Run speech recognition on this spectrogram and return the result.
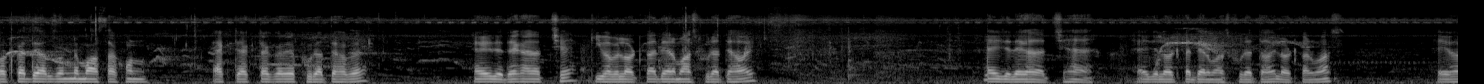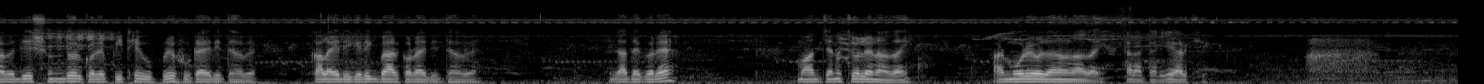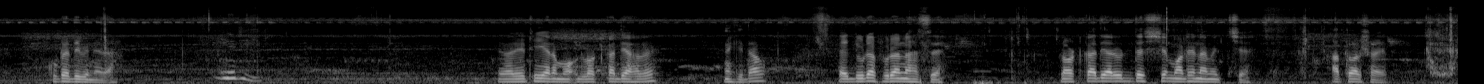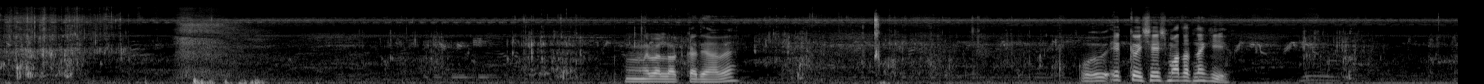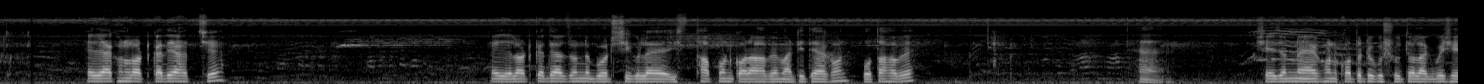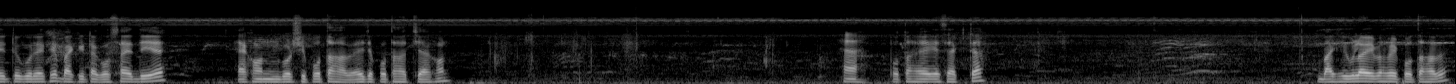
লটকা দেওয়ার জন্য মাছ এখন একটা একটা করে ফুরাতে হবে। এই যে দেখা যাচ্ছে কীভাবে লটকা দেওয়ার মাছ ফুরাতে হয়। এই যে দেখা যাচ্ছে হ্যাঁ এই যে লটকা দেওয়ার মাছ ফুরাতে হয়, লটকার মাছ। এইভাবে দিয়ে সুন্দর করে পিঠে উপরে ফুটাই দিতে হবে। কালা এদিক এদিক বার করাই দিতে হবে। যাতে করে মাছ যেন চলে না যায় আর মরেও যেন না যায় তাড়াতাড়ি আর কি। কুটে দিবেন এরা। এবার এটি আর লটকা দেওয়া হবে। নাকি দাও। এই দুটা ফুরানো আছে। লটকা দেওয়ার উদ্দেশ্যে মাঠে নামিচ্ছে আতোয়ার সাহেব। হুম, এবার লটকা দেওয়া হবে। ও একই শেষ মাথাত নাকি? এই যে এখন লটকা দেওয়া হচ্ছে। এই যে লটকা দেওয়ার জন্য বড়শিগুলো স্থাপন করা হবে, মাটিতে এখন, পোতা হবে। হ্যাঁ সেই জন্য এখন কতটুকু সুতো লাগবে সেইটুকু রেখে বাকিটা গোছায় দিয়ে এখন বড়শি পোতা হবে। এই যে পোতা হচ্ছে এখন। হ্যাঁ পোতা হয়ে গেছে একটা। বাকিগুলো এইভাবেই পোতা হবে।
